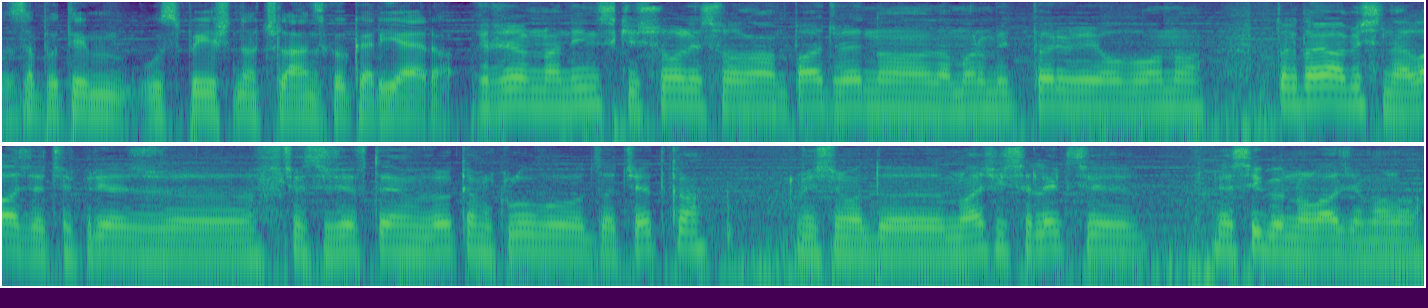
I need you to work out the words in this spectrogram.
za potem uspešno člansko kariero. Ker že v mladinski šoli so nam pač vedno, da moramo biti prvi ovo ono. Tako da ja, mislim, da je lažje, če priješ, eh, če si že v tem velikem klubu od začetka. Mislim, od eh, mlajših selekcij je sigurno lažje malo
